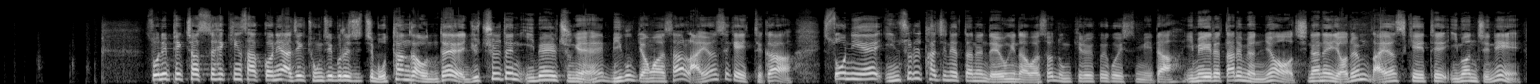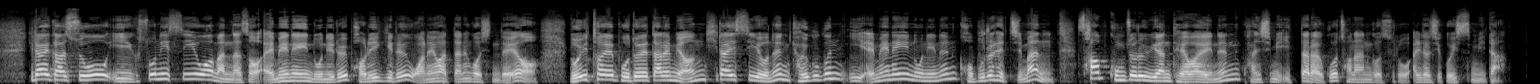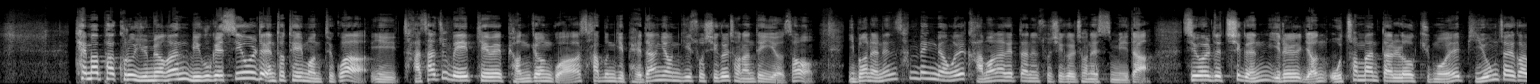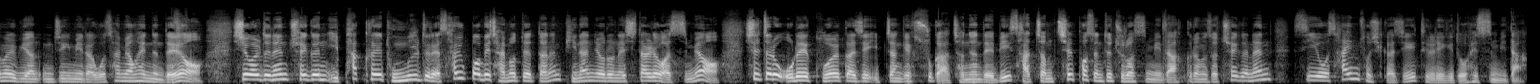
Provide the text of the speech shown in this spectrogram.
소니 픽처스 해킹 사건이 아직 종지부를 짓지 못한 가운데 유출된 이메일 중에 미국 영화사 라이언스게이트가 소니에 인수를 타진했다는 내용이 나와서 눈길을 끌고 있습니다. 이메일에 따르면요. 지난해 여름 라이언스게이트 임원진이 히라이 가즈오 이 소니 CEO와 만나서 M&A 논의를 벌이기를 원해왔다는 것인데요. 로이터의 보도에 따르면 히라이 CEO는 결국은 이 M&A 논의는 거부를 했지만 사업 공조를 위한 대화에는 관심이 있다라고 전한 것으로 알려지고 있습니다. 테마파크로 유명한 미국의 시월드 엔터테인먼트가 이 자사주 매입 계획 변경과 4분기 배당 연기 소식을 전한 데 이어서 이번에는 300명을 감원하겠다는 소식을 전했습니다. 시월드 측은 이를 연 5천만 달러 규모의 비용 절감을 위한 움직임이라고 설명했는데요. 시월드는 최근 이 파크의 동물들의 사육법이 잘못됐다는 비난 여론에 시달려 왔으며 실제로 올해 9월까지 입장객 수가 전년 대비 4.7% 줄었습니다. 그러면서 최근엔 CEO 사임 소식까지 들리기도 했습니다.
